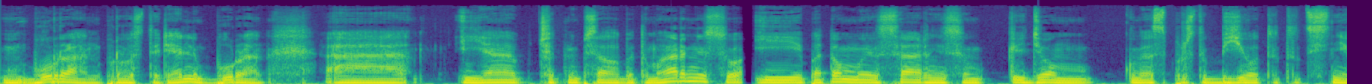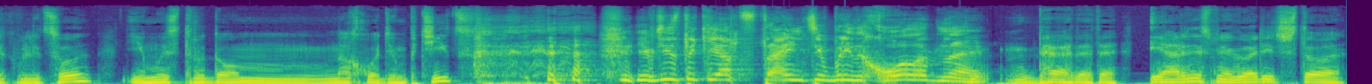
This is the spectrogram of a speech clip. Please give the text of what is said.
буран просто, реально буран. А и я что-то написал об этом Арнису, и потом мы с Арнисом идем у нас просто бьет этот снег в лицо, и мы с трудом находим птиц, И птицы такие, отстаньте, блин, холодно. Да, да, да. И Арнис мне говорит, что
